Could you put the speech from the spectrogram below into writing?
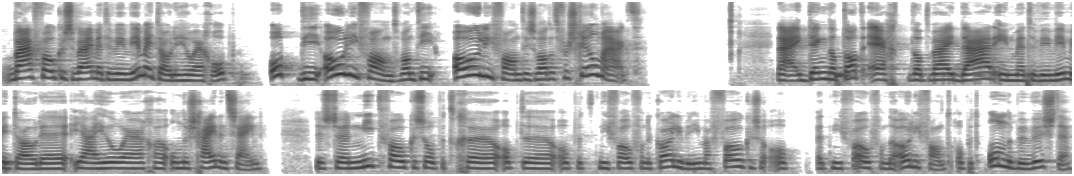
waar focussen wij met de win-win-methode heel erg op? Op die olifant. Want die olifant is wat het verschil maakt. Nou, ik denk dat dat echt, dat wij daarin met de win-win-methode ja, heel erg eh, onderscheidend zijn. Dus eh, niet focussen op het, ge- op, de, op het niveau van de kolibrie, maar focussen op het niveau van de olifant, op het onderbewuste.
